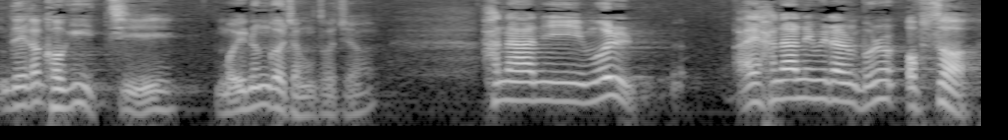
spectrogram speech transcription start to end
내가 거기 있지. 뭐 이런 거 정도죠. 하나님을, 아예 하나님이라는 분은 없어.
